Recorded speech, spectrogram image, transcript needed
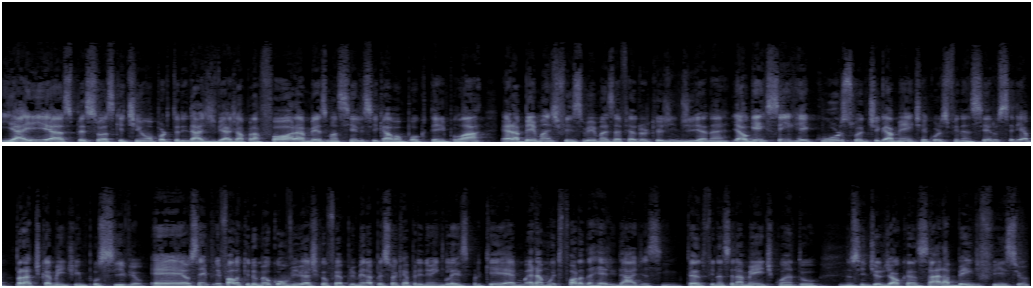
E aí as pessoas que tinham a oportunidade de viajar para fora, mesmo assim eles ficavam pouco tempo lá, era bem mais difícil, bem mais desafiador que hoje em dia, né? E alguém sem recurso antigamente, recurso financeiro, seria praticamente impossível. É, eu sempre falo que do meu convívio, acho que eu fui a primeira pessoa que aprendeu inglês, porque é, era muito fora da realidade, assim, tanto financeiramente quanto no sentido de alcançar, era bem difícil,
